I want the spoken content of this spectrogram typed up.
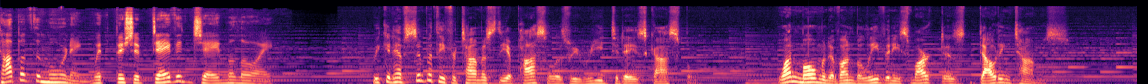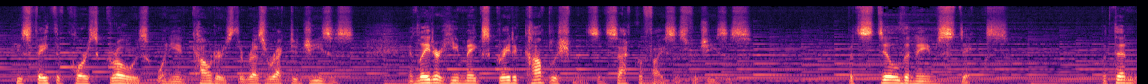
Top of the Morning with Bishop David J. Malloy. We can have sympathy for Thomas the Apostle as we read today's Gospel. One moment of unbelief and he's marked as doubting Thomas. His faith, of course, grows when he encounters the resurrected Jesus, and later he makes great accomplishments and sacrifices for Jesus. But still the name sticks. But then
